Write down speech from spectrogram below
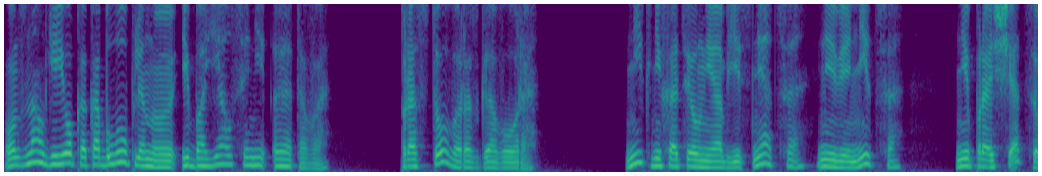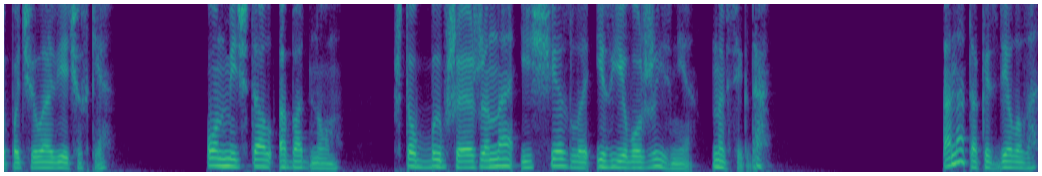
он знал ее как облупленную и боялся не этого. Простого разговора. Ник не хотел ни объясняться, ни виниться, ни прощаться по-человечески. Он мечтал об одном — чтоб бывшая жена исчезла из его жизни навсегда. Она так и сделала.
